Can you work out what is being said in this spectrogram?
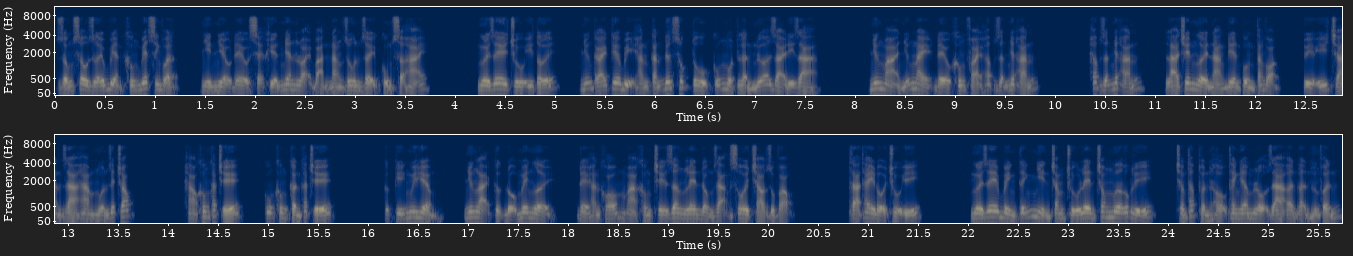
giống sâu dưới biển không biết sinh vật, nhìn nhiều đều sẽ khiến nhân loại bản năng run dậy cùng sợ hãi. Người dê chú ý tới, những cái kia bị hắn cắn đứt xúc tu cũng một lần nữa dài đi ra. Nhưng mà những này đều không phải hấp dẫn nhất hắn. Hấp dẫn nhất hắn là trên người nàng điên cuồng tăng vọt, tùy ý tràn ra ham muốn giết chóc. Hào không khắc chế, cũng không cần khắc chế. Cực kỳ nguy hiểm, nhưng lại cực độ mê người, để hắn khó mà khống chế dâng lên đồng dạng sôi trào dục vọng ta thay đổi chủ ý. Người dê bình tĩnh nhìn chăm chú lên trong mưa ốc lý chấm thấp thuần hậu thanh âm lộ ra ẩn ẩn hưng phấn,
